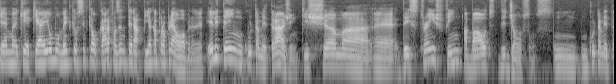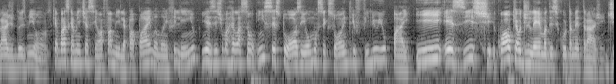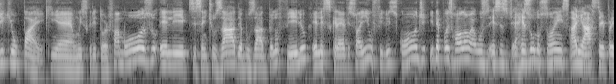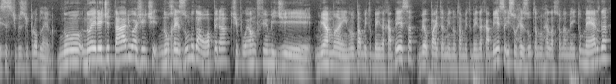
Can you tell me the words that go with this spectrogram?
que é que, que aí é o momento que eu sinto que é o cara fazendo terapia com a própria obra, né? Ele tem um curta-metragem que chama é, The Strange Thing About the Johnsons, um, um curta-metragem de 2011, que é basicamente assim, uma família, papai, mamãe, filhinho, e existe uma relação incestuosa e homossexual entre o filho e o pai. E existe, qual que é o dilema desse curta-metragem? de que o pai, que é um escritor famoso, ele se sente usado e abusado pelo filho, ele escreve isso aí, o filho esconde e depois rolam é, os, esses resoluções Ari Aster para esses tipos de problema. No, no Hereditário, a gente, no resumo da ópera, tipo, é um filme de minha mãe não tá muito bem da cabeça, meu pai também não tá muito bem da cabeça, isso resulta num relacionamento merda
